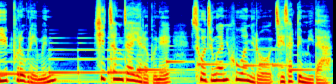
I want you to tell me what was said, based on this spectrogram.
이 프로그램은 시청자 여러분의 소중한 후원으로 제작됩니다.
